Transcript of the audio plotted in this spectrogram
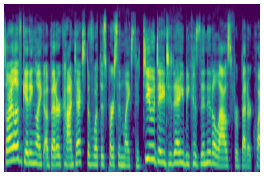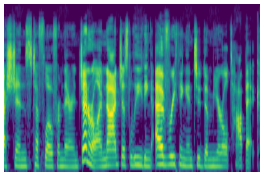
So I love getting like a better context of what this person likes to do day to day because then it allows for better questions to flow from there in general. I'm not just leading everything into the mural topic.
